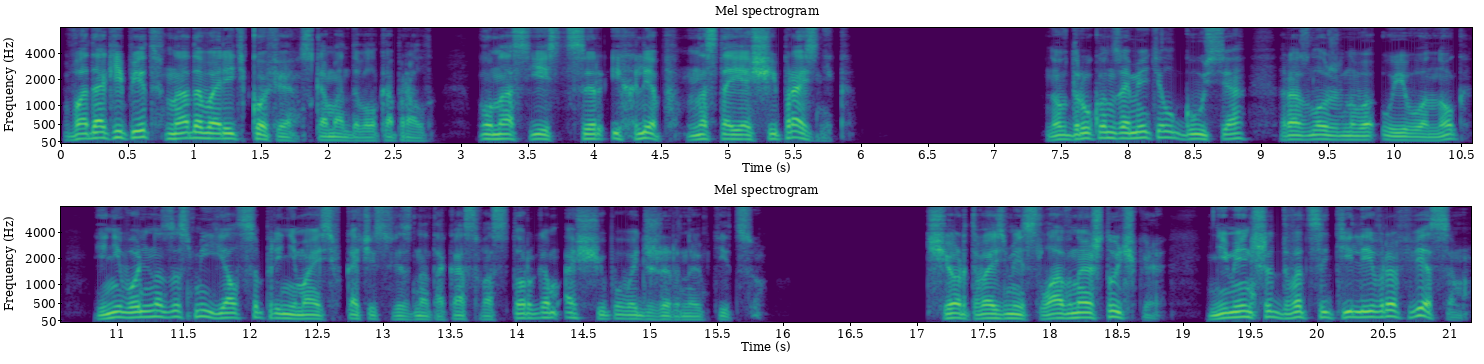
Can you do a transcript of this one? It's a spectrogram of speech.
«Вода кипит, надо варить кофе», — скомандовал капрал. «У нас есть сыр и хлеб, настоящий праздник». Но вдруг он заметил гуся, разложенного у его ног, и невольно засмеялся, принимаясь в качестве знатока с восторгом ощупывать жирную птицу. «Черт возьми, славная штучка! Не меньше двадцати ливров весом!»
